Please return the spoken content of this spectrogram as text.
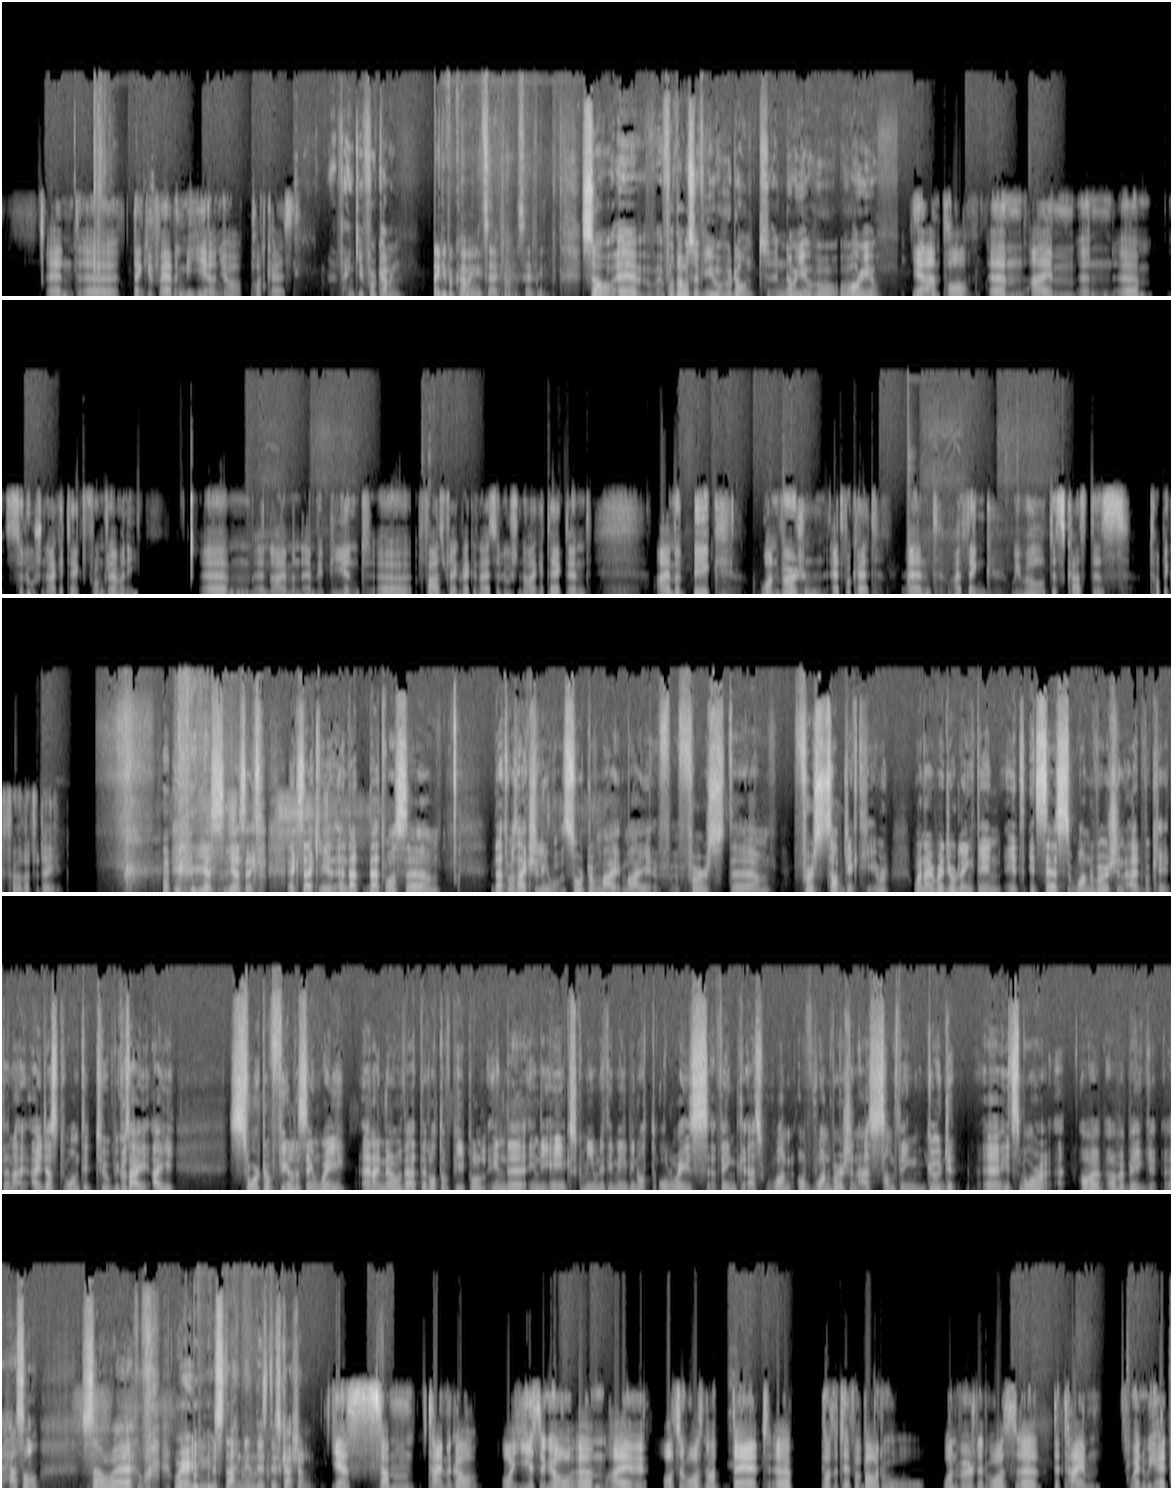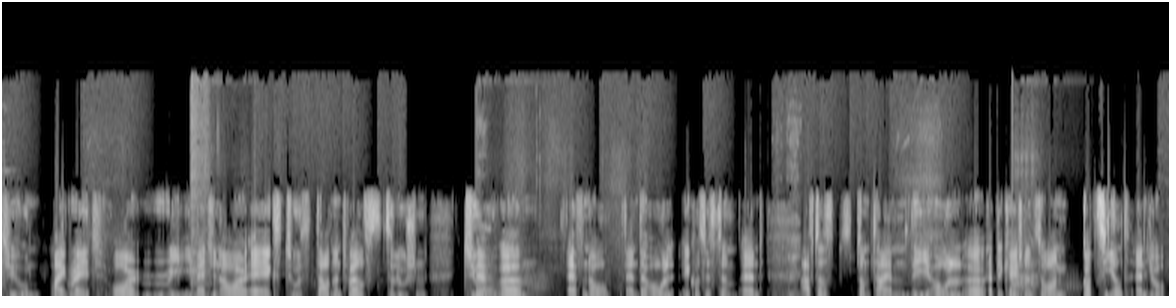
And uh, thank you for having me here on your podcast. Thank you for coming. Thank you for coming. Exactly, exactly. So, uh, for those of you who don't know you, who who are you? Yeah, I'm Paul. Um, I'm a um, solution architect from Germany, um, and I'm an MVP and uh, fast track recognized solution architect, and I'm a big one version advocate. And I think we will discuss this topic further today. yes, yes, ex exactly, and that that was um, that was actually sort of my my first um, first subject here. When I read your LinkedIn, it it says one version advocate, and I I just wanted to because I I sort of feel the same way and I know that a lot of people in the in the AX community maybe not always think as one of one version as something good. Uh, it's more of a of a big hassle. So uh, where do you stand in this discussion? Yes, some time ago or years ago, um, I also was not that uh, positive about one version. It was uh, the time when we had to migrate or reimagine our AX 2012 solution to yeah. um, FNO and the whole ecosystem. And after some time, the whole uh, application and so on got sealed, and you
